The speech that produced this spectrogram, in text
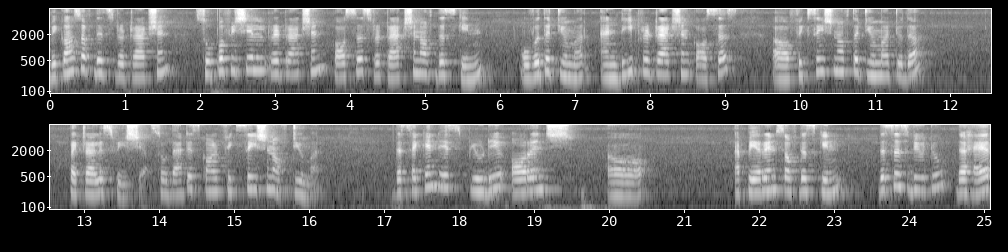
Because of this retraction, superficial retraction causes retraction of the skin over the tumor and deep retraction causes uh, fixation of the tumor to the pectoralis fascia. So that is called fixation of tumor. The second is peau d'orange uh, appearance of the skin. This is due to the hair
